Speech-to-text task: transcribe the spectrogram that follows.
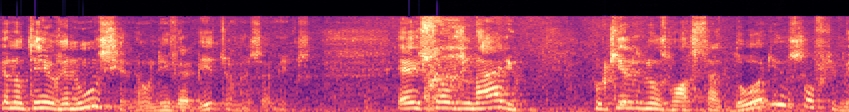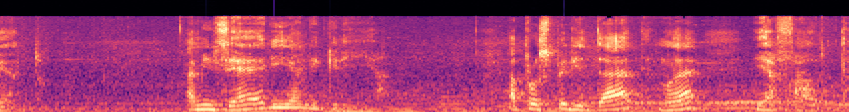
Eu não tenho renúncia no livre-arbítrio, meus amigos. É extraordinário, porque ele nos mostra a dor e o sofrimento, a miséria e a alegria, a prosperidade, não é? E a falta.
